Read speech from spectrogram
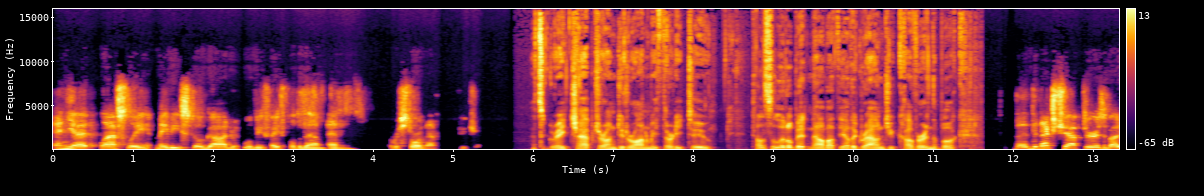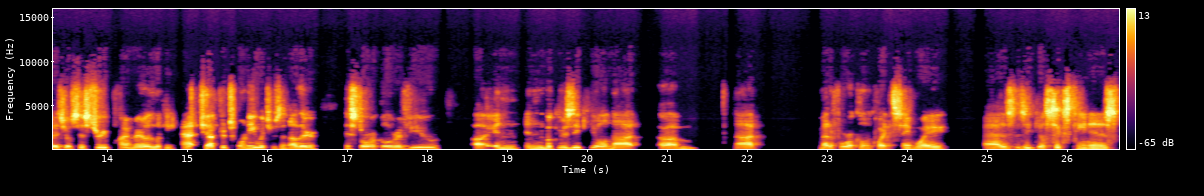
And yet, lastly, maybe still God will be faithful to them and restore them in the future. That's a great chapter on Deuteronomy 32. Tell us a little bit now about the other ground you cover in the book. The, the next chapter is about Israel's history, primarily looking at chapter 20, which was another historical review uh, in, in the book of Ezekiel, not, um, not metaphorical in quite the same way as Ezekiel 16 is.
